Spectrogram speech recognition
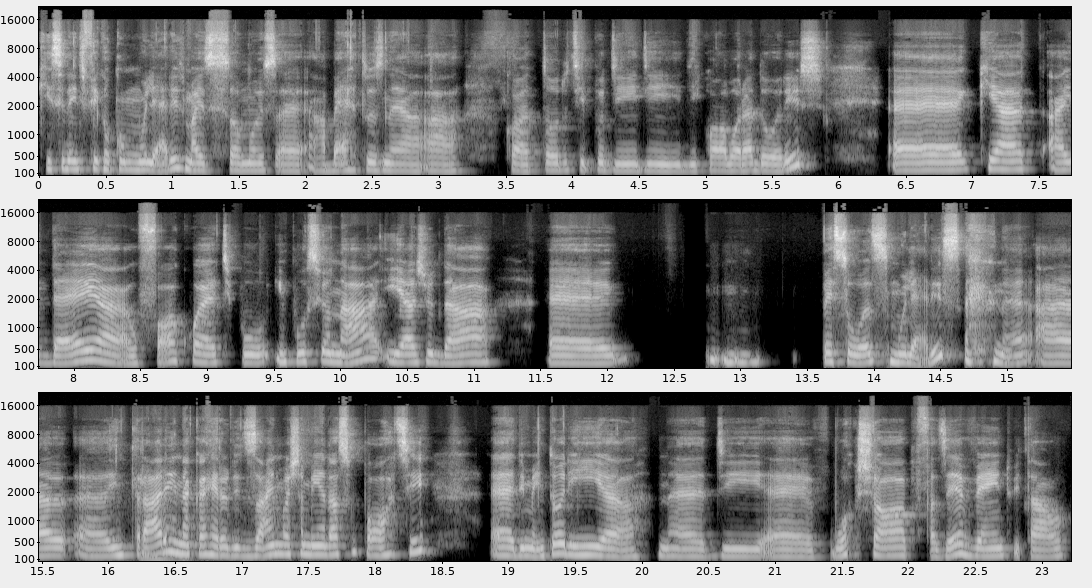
que se identificam como mulheres, mas somos é, abertos né, a, a, todo tipo de, de, de colaboradores, é, que a, a ideia, o foco é, tipo, impulsionar e ajudar é, pessoas, mulheres, né, a, a entrarem uhum. na carreira de design, mas também a dar suporte é, de mentoria, né, de é, workshop, fazer evento e tal.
